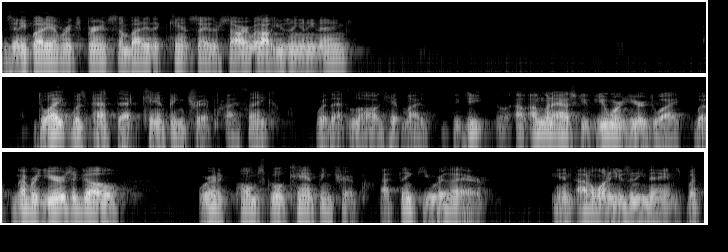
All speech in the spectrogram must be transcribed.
Has anybody ever experienced somebody that can't say they're sorry without using any names? Dwight was at that camping trip, I think, where that log hit my. You, I'm going to ask you, you weren't here, Dwight, but remember years ago, we're at a homeschool camping trip. I think you were there. And I don't want to use any names, but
